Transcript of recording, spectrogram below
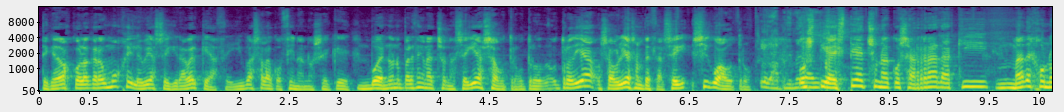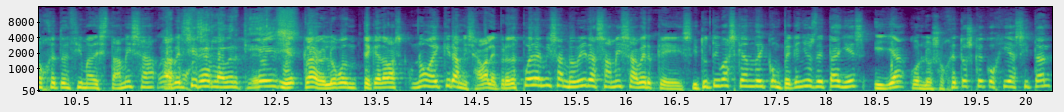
Te quedabas con la cara a un monje y le voy a seguir a ver qué hace. Y vas a la cocina, no sé qué. Bueno, no parece una chona. Seguías a otro, otro, otro día, o sea, volvías a empezar. sigo a otro. La Hostia, este ha hecho una cosa rara aquí. Me ha dejado un objeto encima de esta mesa. voy a a, ver si es cogerla, a ver qué es. y, claro, y luego te quedabas, no, hay que ir a misa, vale, pero después de misa me voy a ir a esa mesa a ver qué es. Y tú te ibas quedando ahí con pequeños detalles y ya con los objetos que cogías y tal,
